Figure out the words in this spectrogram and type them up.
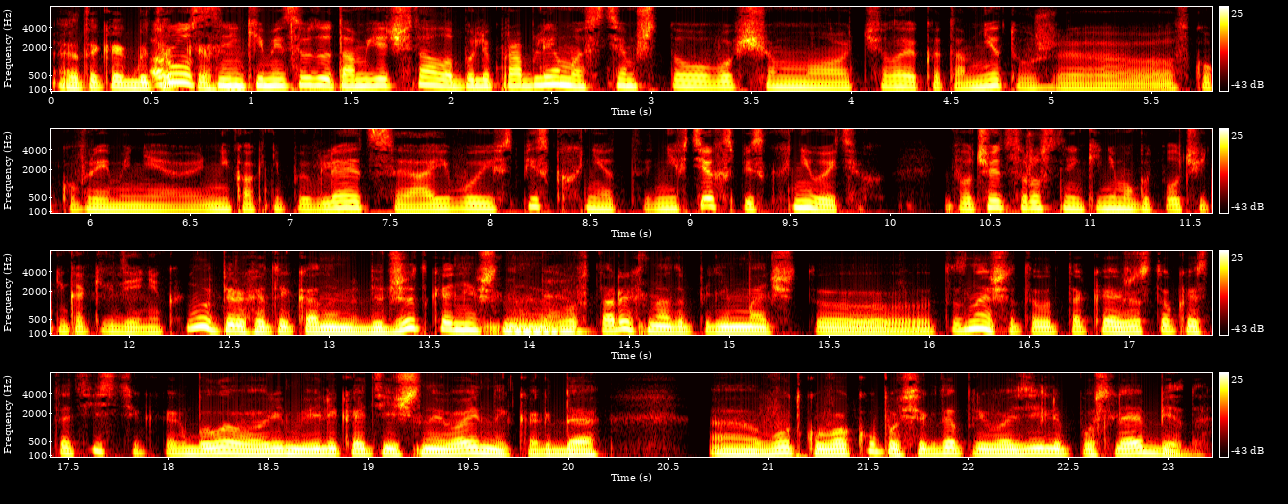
это как бы... Родственники, такая... имеется в виду, там я читала, были проблемы с тем, что, в общем, человека там нет уже э, сколько времени, никак не появляется, а его и в списках нет, ни в тех списках, ни в этих. И получается, родственники не могут получить никаких денег. Ну, во-первых, это экономит бюджет, конечно. Да. Во-вторых, надо понимать, что, ты знаешь, это вот такая жестокая статистика, как была во время Великой Отечественной войны, когда э, водку в окопы всегда привозили после обеда.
